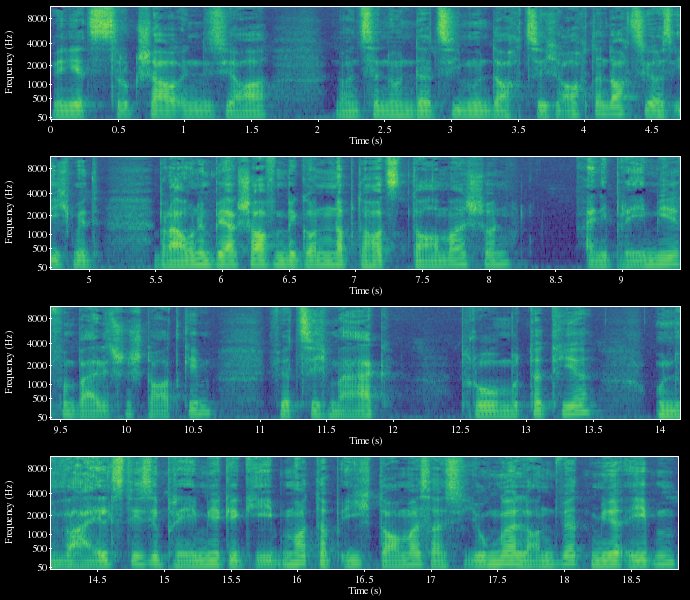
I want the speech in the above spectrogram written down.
Wenn ich jetzt zurückschaue in das Jahr 1987, 88, als ich mit braunen Bergschafen begonnen habe, da hat es damals schon eine Prämie vom bayerischen Staat gegeben, 40 Mark pro Muttertier. Und weil es diese Prämie gegeben hat, habe ich damals als junger Landwirt mir eben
